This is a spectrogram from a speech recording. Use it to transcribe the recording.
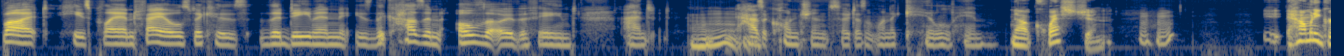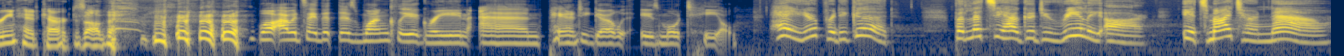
but his plan fails because the demon is the cousin of the overfiend and has a conscience, so doesn't want to kill him. Now, question. Mm-hmm. How many green haired characters are there? Well, I would say that there's one clear green and Panty Girl is more teal. Hey, you're pretty good. But let's see how good you really are. It's my turn now.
